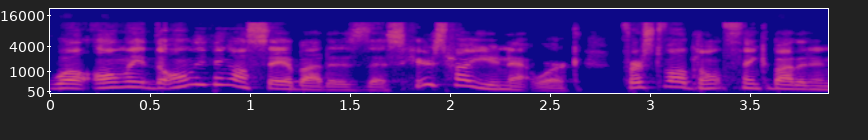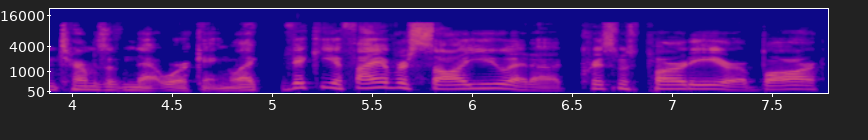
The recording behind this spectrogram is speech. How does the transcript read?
Well, only the only thing I'll say about it is this. Here's how you network. First of all, don't think about it in terms of networking. Like Vicki, if I ever saw you at a Christmas party or a bar,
